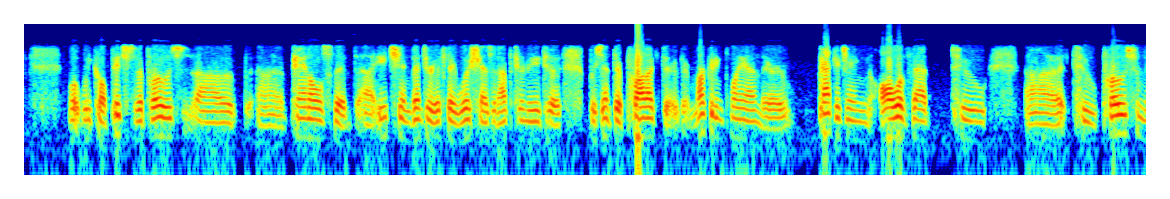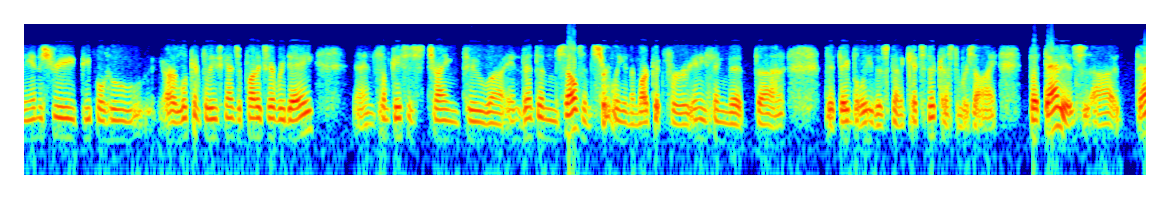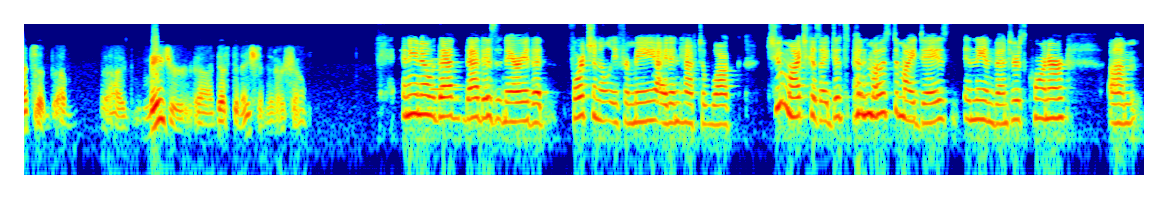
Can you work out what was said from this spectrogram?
what we call Pitch to the Pros uh, uh, panels that uh, each inventor, if they wish, has an opportunity to present their product, their, their marketing plan, their packaging, all of that to uh, to pros from the industry, people who are looking for these kinds of products every day, in some cases trying to uh, invent them themselves, and certainly in the market for anything that uh, that they believe is going to catch their customer's eye. But that is uh, that's a, a, a major uh, destination at our show. And you know that that is an area that, fortunately for me, I didn't have to walk too much because I did spend most of my days in the inventors corner um,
